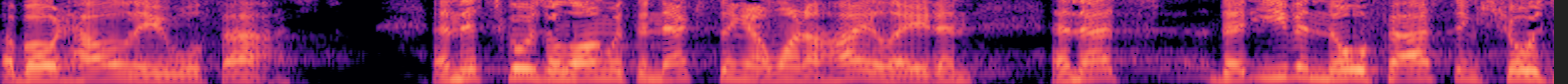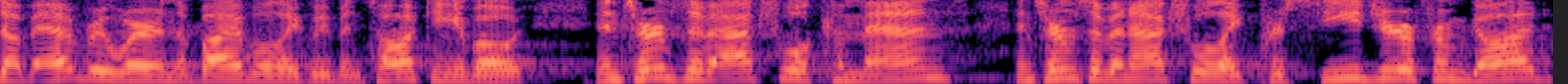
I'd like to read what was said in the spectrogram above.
about how they will fast. And this goes along with the next thing I want to highlight, and, and that's that even though fasting shows up everywhere in the Bible, like we've been talking about, in terms of actual commands, in terms of an actual like procedure from God,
